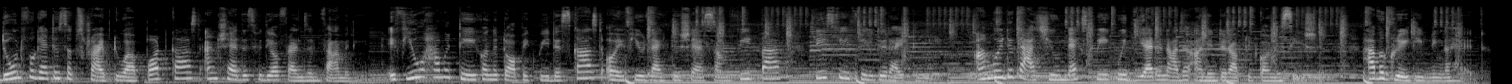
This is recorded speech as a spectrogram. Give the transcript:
don't forget to subscribe to our podcast and share this with your friends and family. If you have a take on the topic we discussed or if you'd like to share some feedback, please feel free to write to me. I'm going to catch you next week with yet another uninterrupted conversation. Have a great evening ahead.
